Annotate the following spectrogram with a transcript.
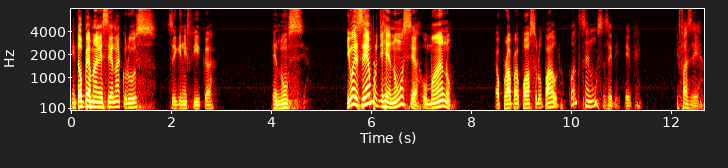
Então, permanecer na cruz significa renúncia. E um exemplo de renúncia humano é o próprio apóstolo Paulo. Quantas renúncias ele teve de fazer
